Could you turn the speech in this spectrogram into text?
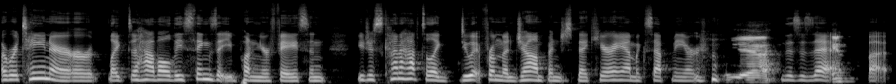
a retainer or like to have all these things that you put in your face. And you just kind of have to like do it from the jump and just be like, here I am, accept me, or yeah this is it. And- but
